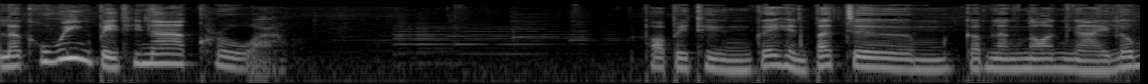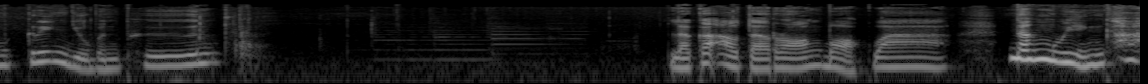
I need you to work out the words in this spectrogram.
แล้วก็วิ่งไปที่หน้าครัว พอไปถึงก็เห็นป้าเจิมกำลังนอนหงายล้มกลิ้งอยู่บนพื้น แล้วก็เอาแต่ร้องบอกว่านางหวิงค่ะ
